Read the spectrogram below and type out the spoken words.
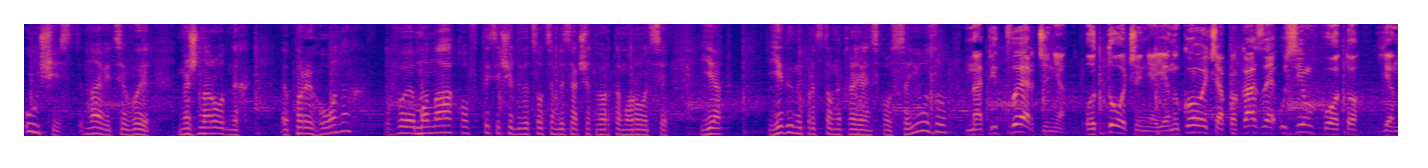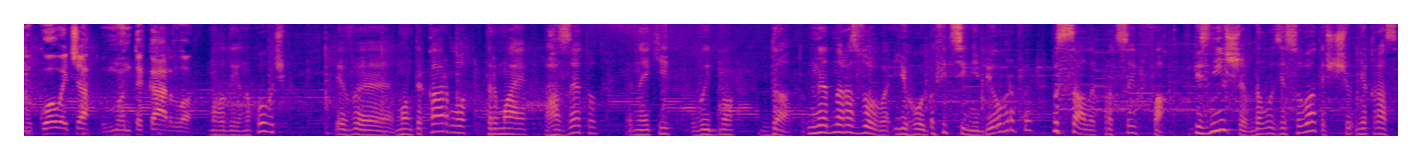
участь навіть в міжнародних перегонах в Монако в 1974 році як єдиний представник Радянського Союзу. На підтвердження оточення Януковича показує усім фото Януковича в Монте-Карло. Молодий Янукович в Монте-Карло тримає газету, на якій видно дату. Неодноразово його офіційні біографи писали про цей факт. Пізніше вдалося з'ясувати, що якраз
